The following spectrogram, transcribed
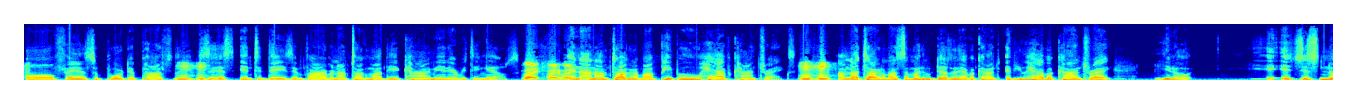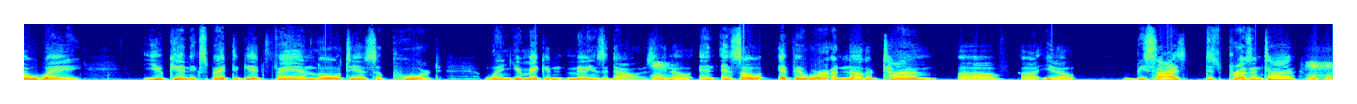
all fan support that possibly Mm-hmm. exists in today's environment. I'm talking about the economy and everything else. Right, right, right. And, and I'm talking about people who have contracts. Mm-hmm. I'm not talking about somebody who doesn't have a contract. If you have a contract, you know, i- it's just no way you can expect to get fan loyalty and support when you're making millions of dollars. You Mm. know, and and so if it were another time of, uh, you know, besides this present time, Mm-hmm.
